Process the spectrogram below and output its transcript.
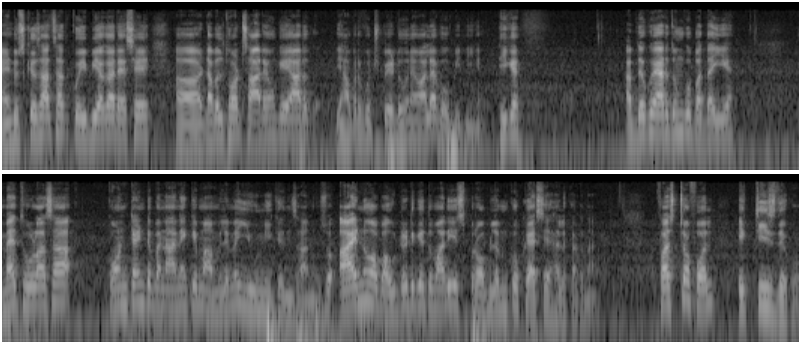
एंड उसके साथ साथ कोई भी अगर ऐसे डबल थाट्स आ रहे हो कि यार यहाँ पर कुछ पेड होने वाला है, वो भी नहीं है। ठीक है? अब देखो यार, तुमको पता ही है, मैं थोड़ा सा कंटेंट बनाने के मामले में यूनिक इंसान हूँ। So I know about it कि तुम्हारी इस प्रॉब्लम को कैसे हल करना है। फ़र्स्ट ऑफ़ ऑल एक चीज़ देखो।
